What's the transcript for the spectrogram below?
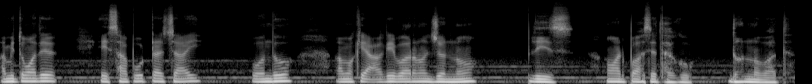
আমি তোমাদের এই সাপোর্টটা চাই। বন্ধু, আমাকে আগে বাড়ানোর জন্য প্লিজ আমার পাশে থাকো। ধন্যবাদ।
